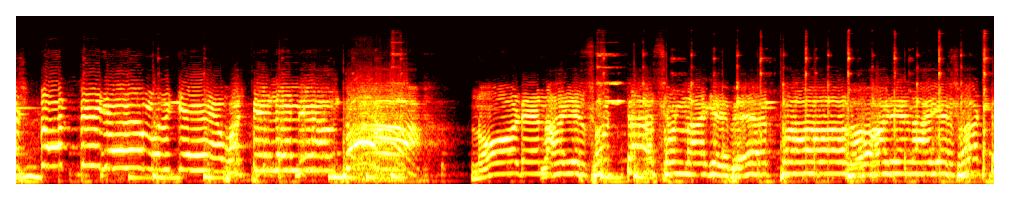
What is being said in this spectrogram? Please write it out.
ಅಷ್ಟೊತ್ತಿಗೆ ಮುದುಕೆ ಹೊಟ್ಟಿಲಲ್ಲಿ ಅಂತ. ನೋಡೆ ನಾಯಿ ಸೊಟ್ಟ ಸುಣ್ಣಗೆ ಬೇಕೋ ನೋಡೆ ನಾಯಿ ಸೊಟ್ಟ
